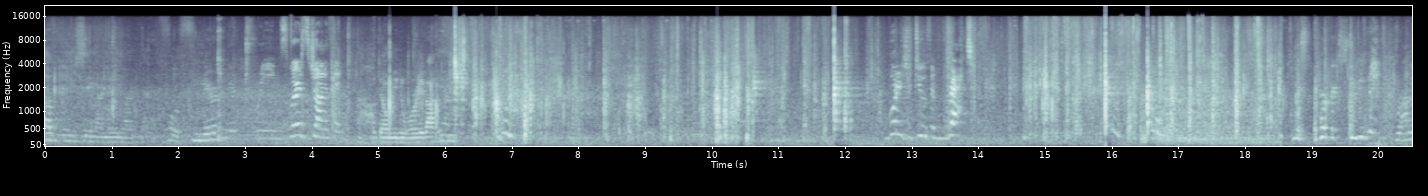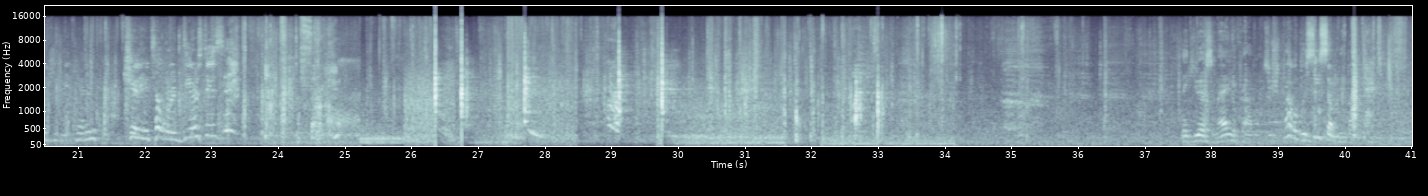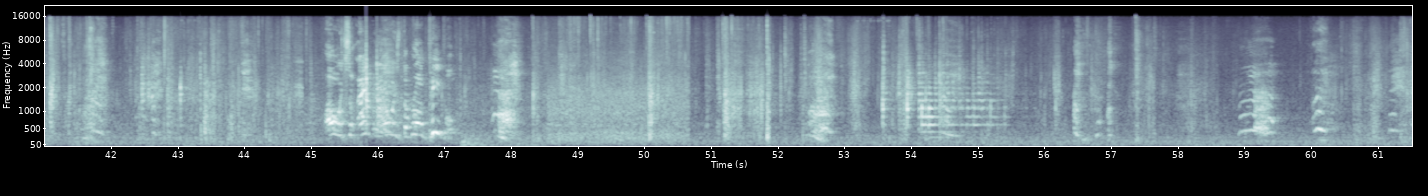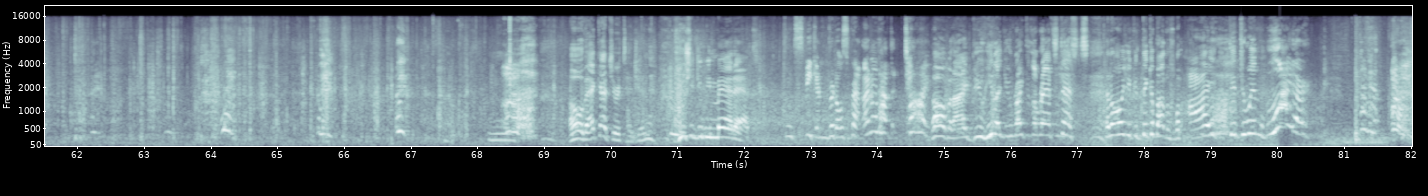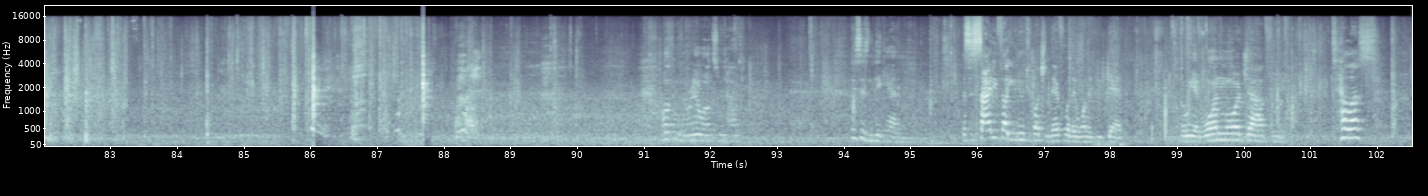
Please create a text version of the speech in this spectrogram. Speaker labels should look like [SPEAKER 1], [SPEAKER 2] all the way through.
[SPEAKER 1] say my name like that? Full of fear?
[SPEAKER 2] In your dreams. Where's Jonathan?
[SPEAKER 1] Oh, don't need to worry about him.
[SPEAKER 2] What did you do with him, rat?
[SPEAKER 1] This perfect student, prodigy of the academy, can't even tell where her dearest is. Pathetic. Think you have some anger problems. You should probably see somebody about that. Oh, it's so angry, always the wrong people. Oh, that got your attention. Who should you be mad at?
[SPEAKER 2] Don't speak in riddles, rat. I don't have the time.
[SPEAKER 1] Oh, but I do. He led you right to the rat's nests, and all you could think about was what I did to him.
[SPEAKER 2] Liar!
[SPEAKER 1] Welcome to the real world, sweetheart. This isn't the academy. The society felt you knew too much, and therefore they wanted you dead. But we had one more job for you. Tell us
